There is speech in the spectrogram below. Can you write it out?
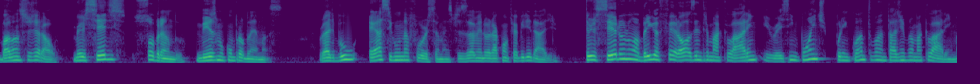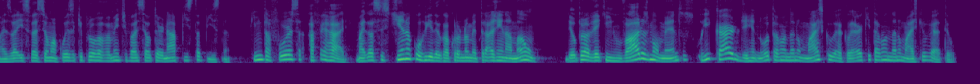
Balanço geral. Mercedes sobrando, mesmo com problemas. Red Bull é a segunda força, mas precisa melhorar a confiabilidade. Terceiro numa briga feroz entre McLaren e Racing Point, por enquanto vantagem para McLaren, mas isso vai ser uma coisa que provavelmente vai se alternar pista a pista. Quinta força, a Ferrari, mas assistindo a corrida com a cronometragem na mão, deu para ver que em vários momentos o Ricardo de Renault estava andando mais que o Leclerc e estava andando mais que o Vettel.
